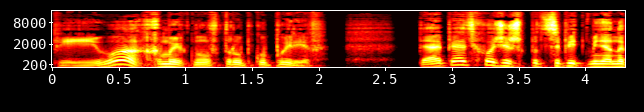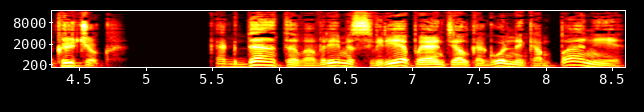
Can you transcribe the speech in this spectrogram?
«Пиво?» — хмыкнул в трубку Пырьев. «Ты опять хочешь подцепить меня на крючок?» Когда-то, во время свирепой антиалкогольной кампании,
